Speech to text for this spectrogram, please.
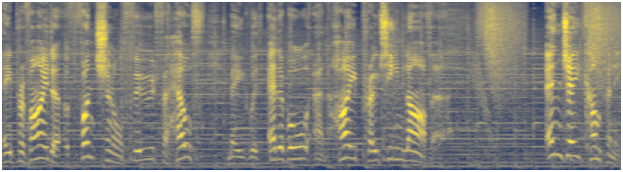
a provider of functional food for health made with edible and high protein larvae. NJ Company,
